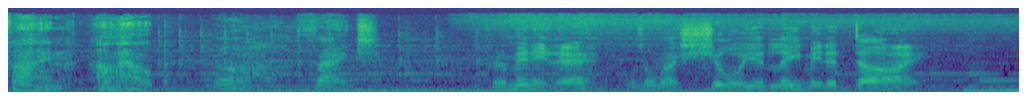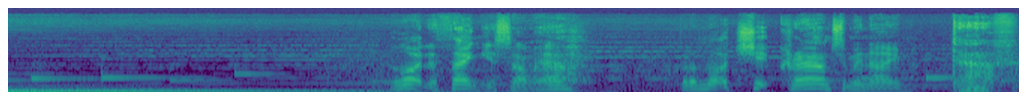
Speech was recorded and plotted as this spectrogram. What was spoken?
Fine, I'll help. Oh, thanks. For a minute there, I was almost sure you'd leave me to die. I'd like to thank you somehow, but I've not a chip crown to my name. Tough.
